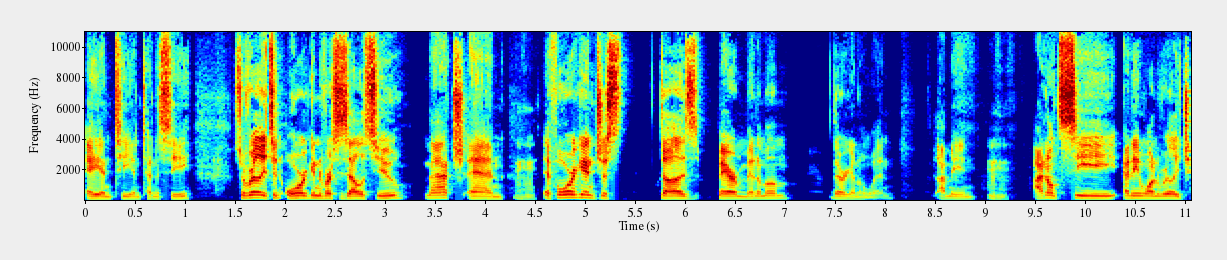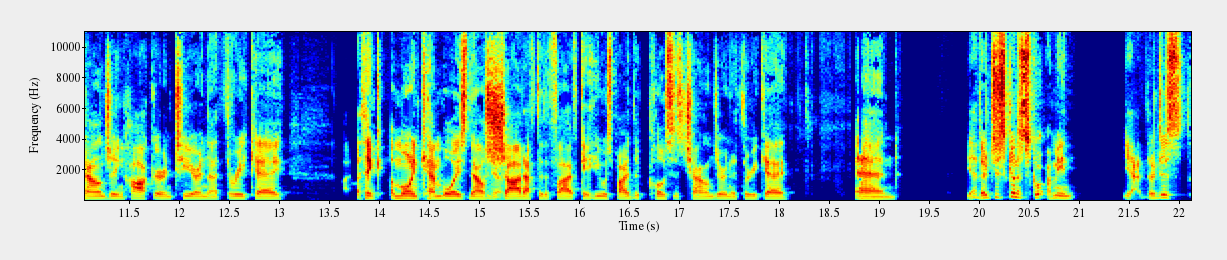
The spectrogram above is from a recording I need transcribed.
A and T, and Tennessee. So really, it's an Oregon versus LSU match, and Mhm. if Oregon just does bare minimum, they're going to win. I mean, Mhm. I don't see anyone really challenging Hocker and Teare in that 3K. I think Amon Kemboi is now Yeah. shot after the 5K. He was probably the closest challenger in the 3K. And yeah, they're just going to score. I mean, yeah, they're just,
